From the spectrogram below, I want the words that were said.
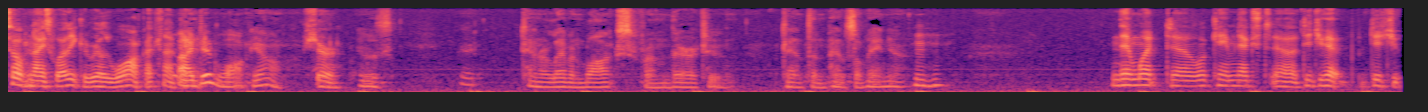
So if nice weather, you could really walk. That's not bad. I did walk, yeah. Sure. It was uh, 10 or 11 blocks from there to 10th and Pennsylvania. hmm And then what? Uh, what came next? Uh, did you have? Did you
